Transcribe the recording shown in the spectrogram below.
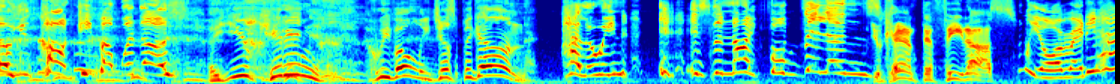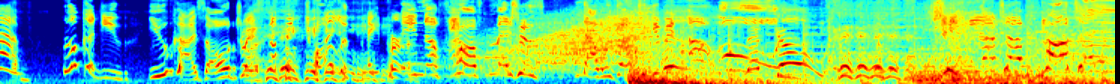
know you can't keep up with us! Are you kidding? We've only just begun. Halloween is the night for villains! You can't defeat us. We already have! Look at you! You guys are all dressed up in toilet paper! Enough half measures! Now we're going to give it our all! Let's go! Chinyata Party!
